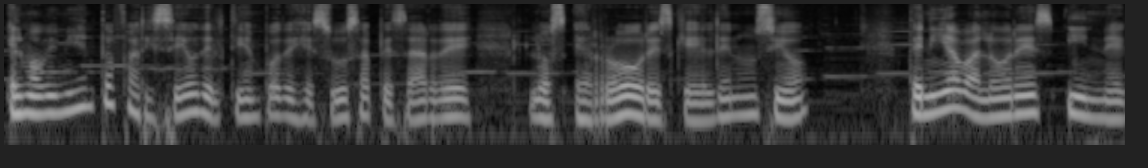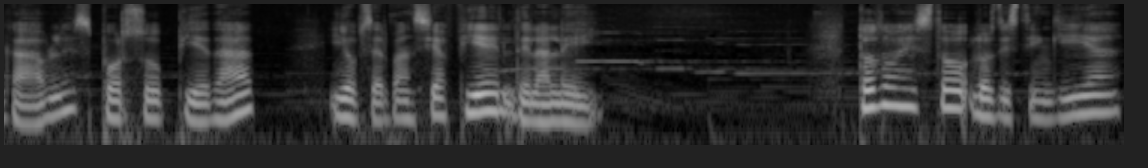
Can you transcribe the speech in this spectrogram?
El movimiento fariseo del tiempo de Jesús, a pesar de los errores que él denunció, tenía valores innegables por su piedad y observancia fiel de la ley. Todo esto los distinguía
